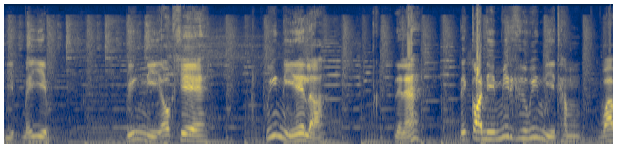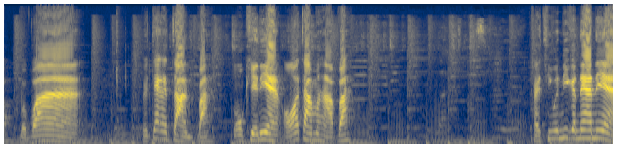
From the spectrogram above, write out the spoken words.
หยิบไม่หยิบ วิ่งหนีโอเค วิ่งหนีเลยเหรอเดี๋ยวนะ ในกรณีมีดคือวิ่งหนีทำว่าแบบว่าไปแจ้งอาจารย์ปะโอเคเนี่ยอ๋ออาจารย์มาหาปะใครทิ้งวันนี้กันแน่เนี่ย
